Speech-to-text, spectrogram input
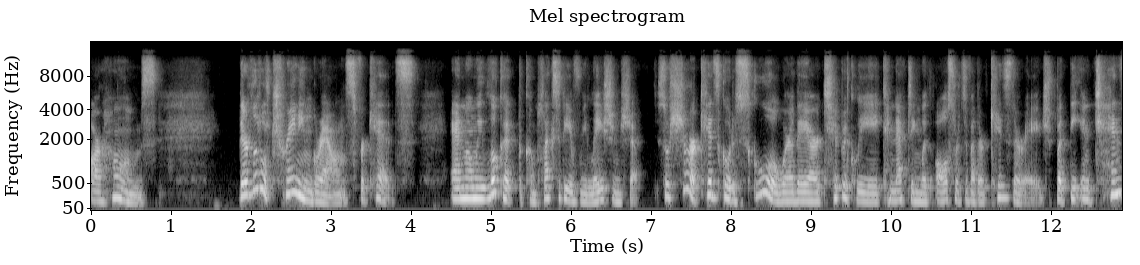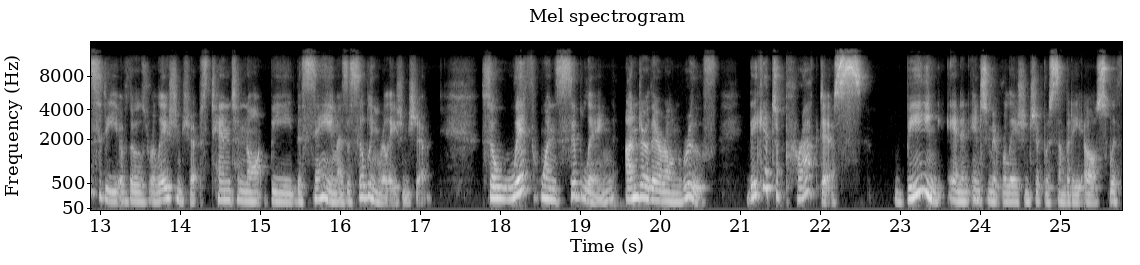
our homes, they're little training grounds for kids. And when we look at the complexity of relationship, so sure kids go to school where they are typically connecting with all sorts of other kids their age but the intensity of those relationships tend to not be the same as a sibling relationship so with one sibling under their own roof they get to practice being in an intimate relationship with somebody else with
